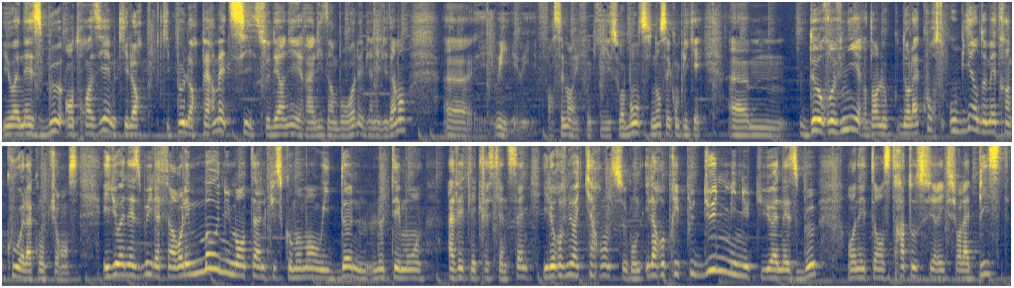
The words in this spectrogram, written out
Johannes Beu en troisième qui, leur, qui peut leur permettre, si ce dernier réalise un bon relais, bien évidemment, euh, oui, oui, forcément, il faut qu'il soit bon, sinon c'est compliqué, euh, de revenir dans, le, dans la course ou bien de mettre un coup à la concurrence. Et Johannes Beu, il a fait un relais monumental puisqu'au moment où il donne le témoin avec les Christiansen. Il est revenu à 40 secondes. Il a repris plus d'une minute Johannes Beu en étant stratosphérique sur la piste.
